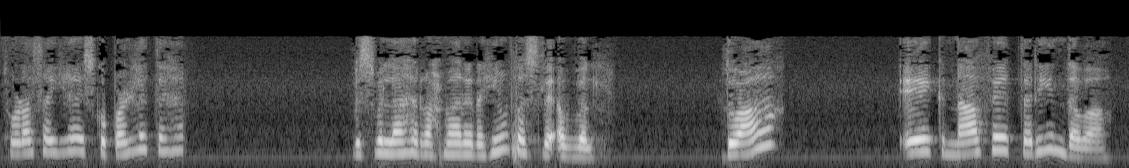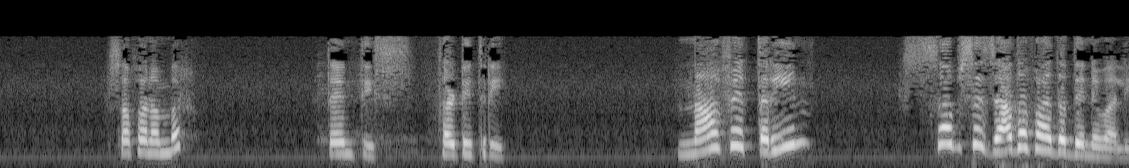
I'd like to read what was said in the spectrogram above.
تھوڑا سا ہی ہے، اس کو پڑھ لیتے ہیں۔ بسم اللہ الرحمن الرحیم، فصل اول۔ دعا، ایک نافع ترین دوا۔ صفحہ نمبر تینتیس، تھرٹی تھری۔ نافع ترین سب سے زیادہ فائدہ دینے والی۔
